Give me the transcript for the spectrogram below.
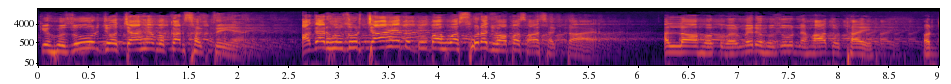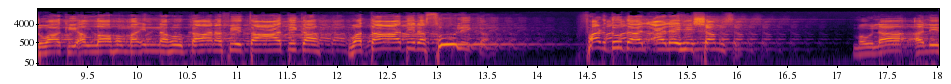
کہ حضور جو چاہیں وہ کر سکتے ہیں۔ اگر حضور چاہیں تو ڈوبا ہوا سورج واپس آ سکتا ہے۔ اللہ اکبر، میرے حضور نے ہاتھ اٹھائے اور دعا کی، اللہم انہو کان فی طاعتی کا و طاعتی رسولی کا فردود علیہ شمس مولا علی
